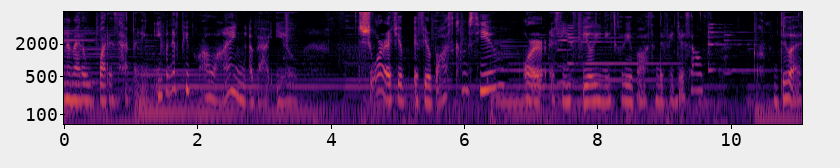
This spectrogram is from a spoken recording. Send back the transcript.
no matter what is happening, even if people are lying about you sure if your if your boss comes to you or if you feel you need to go to your boss and defend yourself do it.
